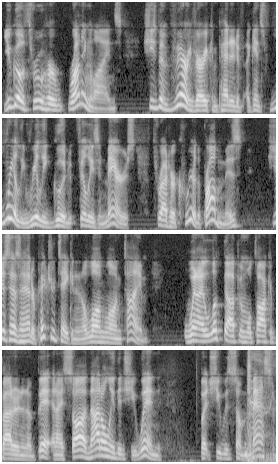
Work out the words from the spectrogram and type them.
you go through her running lines. She's been very, very competitive against really, really good fillies and mares throughout her career. The problem is she just hasn't had her picture taken in a long, long time when I looked up, and we'll talk about it in a bit, and I saw not only did she win, but she was some massive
